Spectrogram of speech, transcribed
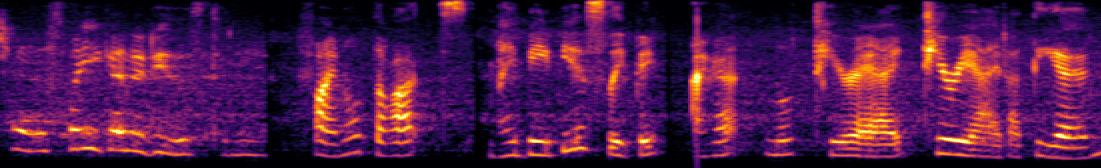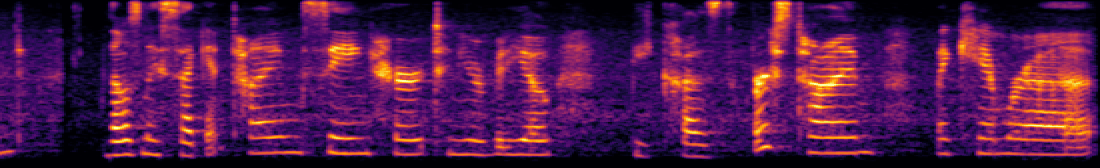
Jess, why you gotta do this to me? Final thoughts. My baby is sleeping. I got a little teary-eyed, teary-eyed at the end. That was my second time seeing her 10 year video because the first time my camera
